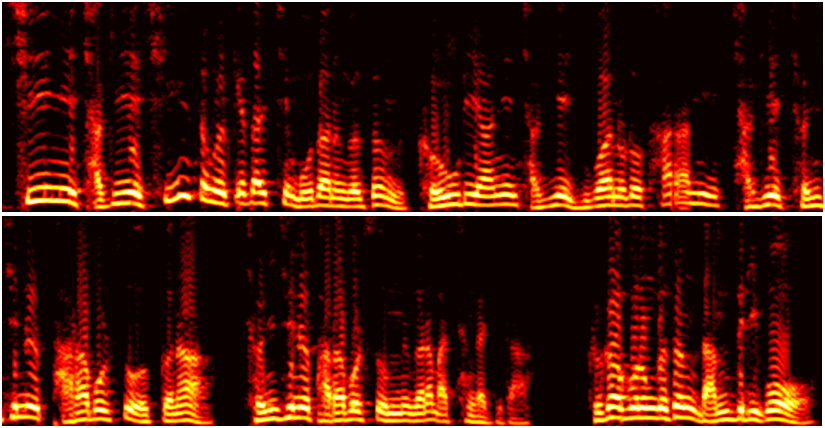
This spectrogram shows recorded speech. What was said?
시인이 자기의 시인성을 깨닫지 못하는 것은 거울이 아닌 자기의 육안으로 사람이 자기의 전신을 바라볼 수 없거나 전신을 바라볼 수 없는 거나 마찬가지다. 그가 보는 것은 남들이고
